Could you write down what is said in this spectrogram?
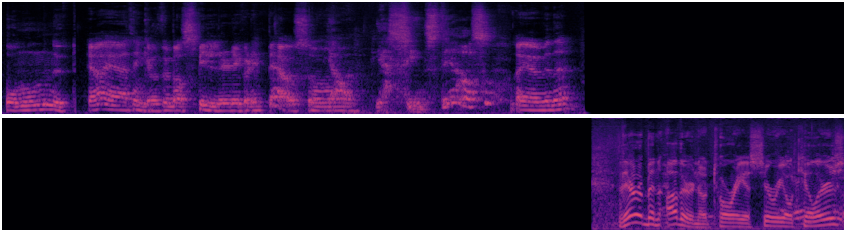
på noen minutter. Ja, jeg tenker at vi bare spiller de klippene, jeg, og så Ja, jeg syns det, altså. Da gjør vi det. There have been other notorious serial killers.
